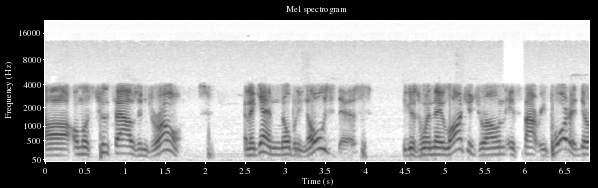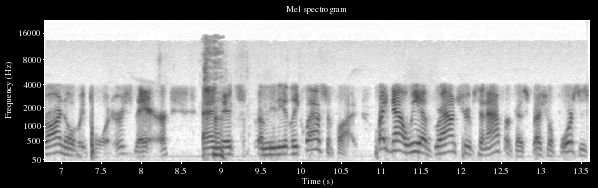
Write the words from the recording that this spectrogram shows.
uh, almost 2,000 drones. And again, nobody knows this because when they launch a drone, it's not reported. There are no reporters there, and it's immediately classified. Right now, we have ground troops in Africa, special forces,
